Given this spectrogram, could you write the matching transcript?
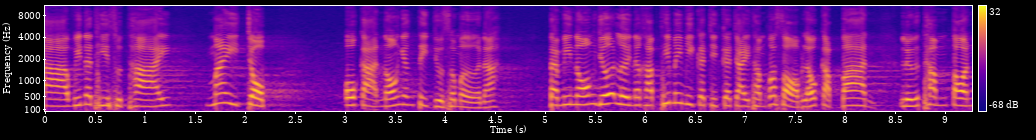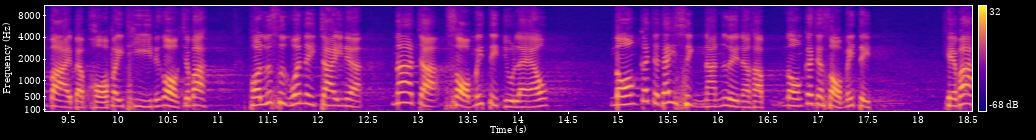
ลาวินาทีสุดท้ายไม่จบโอกาสน้องยังติดอยู่เสมอนะ แต่มีน้องเยอะเลยนะครับ ที่ไม่มีกระจิตกระใจทำข้อสอบแล้วกลับบ้าน หรือทำตอนบ่ายแบบขอไปทีนึกออกใช่ปะ พอรู้สึกว่าในใจเนี่ยน่าจะสอบไม่ติดอยู่แล้ว น้องก็จะได้สิ่งนั้นเลยนะครับ น้องก็จะสอบไม่ติดโอเคปะ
